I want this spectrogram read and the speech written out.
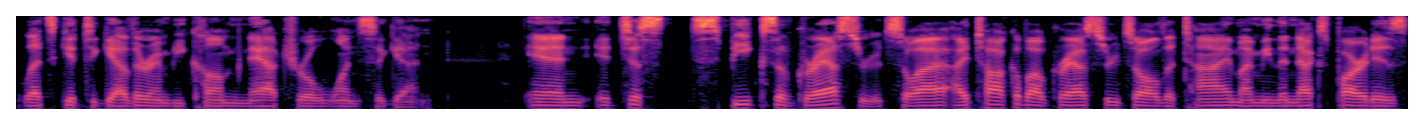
Let's get together and become natural once again. And it just speaks of grassroots. So I, I talk about grassroots all the time. I mean, the next part is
